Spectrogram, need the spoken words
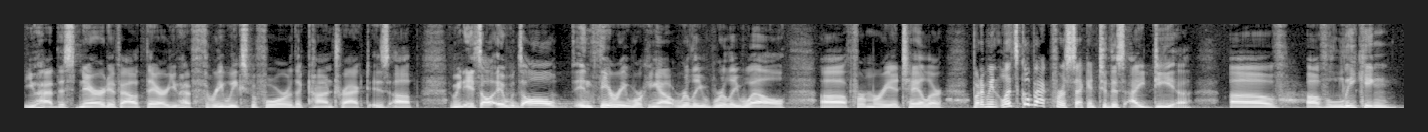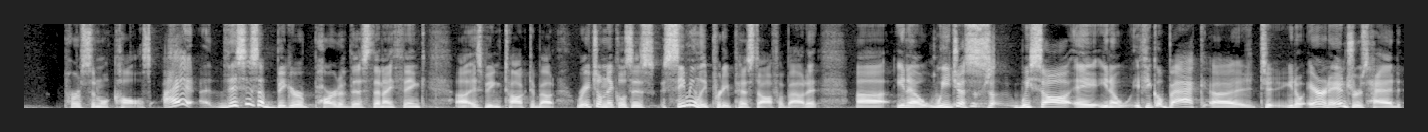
You have this narrative out there. You have three weeks before the contract is up. I mean, it's all it was all in theory working out really really well uh, for Maria Taylor. But I mean, let's go back for a second to this idea of of leaking personal calls. I this is a bigger part of this than I think uh, is being talked about. Rachel Nichols is seemingly pretty pissed off about it. Uh, you know, we just we saw a you know if you go back uh, to you know Erin Andrews had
